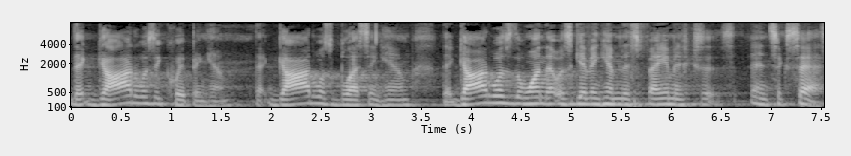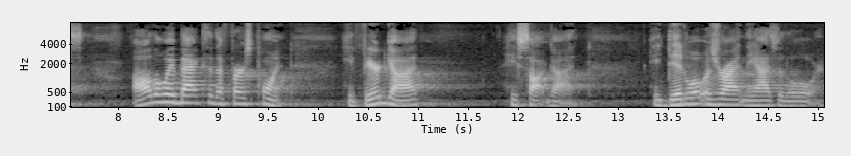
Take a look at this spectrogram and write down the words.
that God was equipping him, that God was blessing him, that God was the one that was giving him this fame and success. All the way back to the first point. He feared God, he sought God, he did what was right in the eyes of the Lord.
